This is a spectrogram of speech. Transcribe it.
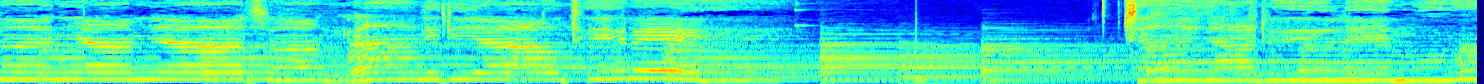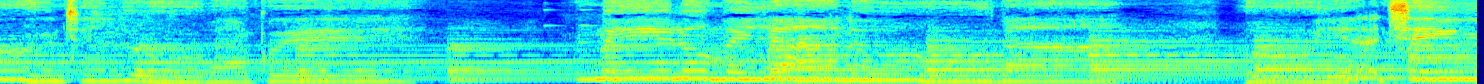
လွန်ညာများစွာငါလေးတရားသေးပဲချမ်းသာတွေလည်းမွန်းချလို့ပါကွယ်မေးလို့မရလို့ပါဟိုရဲ့အချိန်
